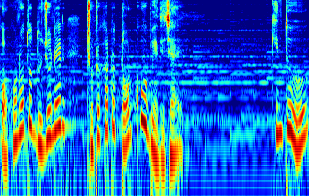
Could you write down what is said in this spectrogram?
কখনো তো দুজনের ছোটোখাটো তর্কও বেঁধে যায়। কিন্তু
